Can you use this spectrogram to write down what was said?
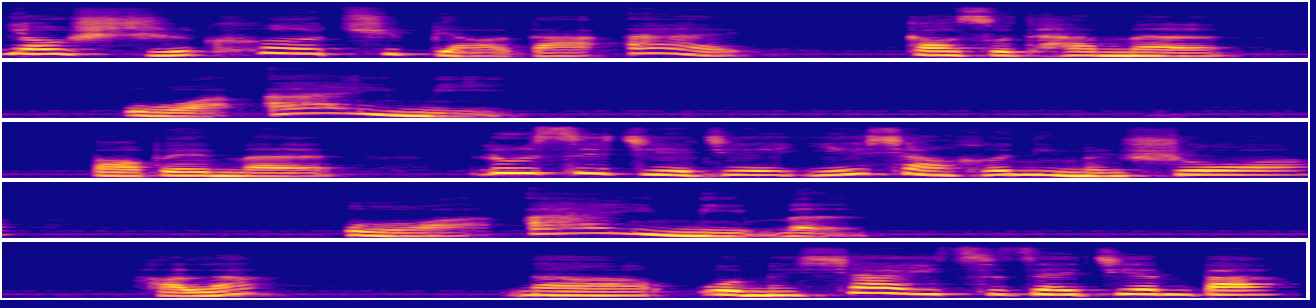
要时刻去表达爱，告诉他们“我爱你”。宝贝们露丝姐姐也想和你们说。我爱你们。好了，那我们下一次再见吧。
